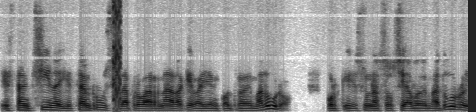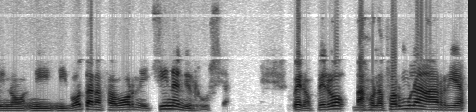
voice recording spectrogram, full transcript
está en China y está en Rusia para aprobar nada que vaya en contra de Maduro, porque es un asociado de Maduro y no, ni, ni votan a favor ni China ni Rusia. Bueno, pero bajo la fórmula ARIA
